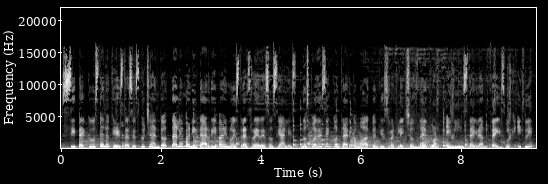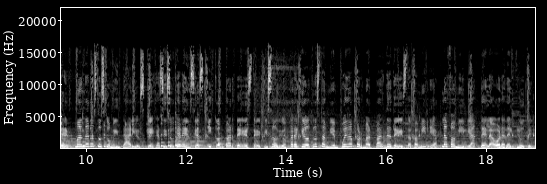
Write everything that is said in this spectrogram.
Si te gusta lo que estás escuchando, dale manita arriba en nuestras redes sociales. Nos puedes encontrar como Adventist Reflections Network en Instagram, Facebook y Twitter. Mándanos tus comentarios, quejas y sugerencias y comparte este episodio para que otros también puedan formar parte de esta familia, la familia de la hora del gluten.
